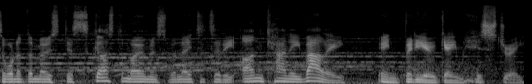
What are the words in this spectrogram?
to one of the most discussed moments related to the Uncanny Valley in video game history.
